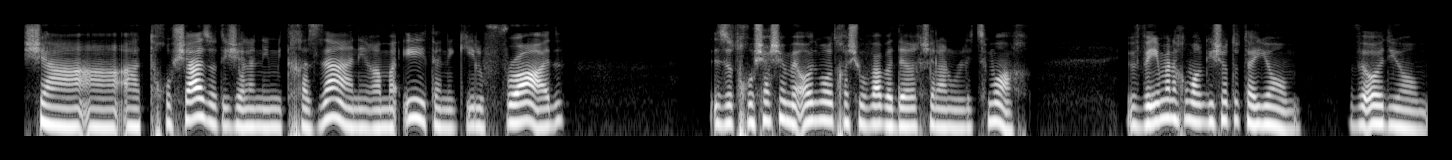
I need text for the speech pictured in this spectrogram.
שהתחושה שה, הזאת של אני מתחזה, אני רמאית, אני כאילו fraud, זו תחושה שמאוד מאוד חשובה בדרך שלנו לצמוח. ואם אנחנו מרגישות אותה יום, ועוד יום,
